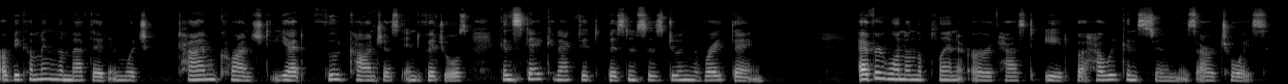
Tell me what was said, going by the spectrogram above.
are becoming the method in which time crunched yet food conscious individuals can stay connected to businesses doing the right thing. Everyone on the planet Earth has to eat, but how we consume is our choice.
